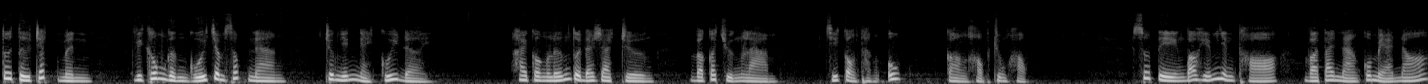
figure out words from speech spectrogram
Tôi tự trách mình vì không gần gũi chăm sóc nàng trong những ngày cuối đời. Hai con lớn tôi đã ra trường và có chuyện làm, chỉ còn thằng út còn học trung học. Số tiền bảo hiểm nhân thọ và tai nạn của mẹ nó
